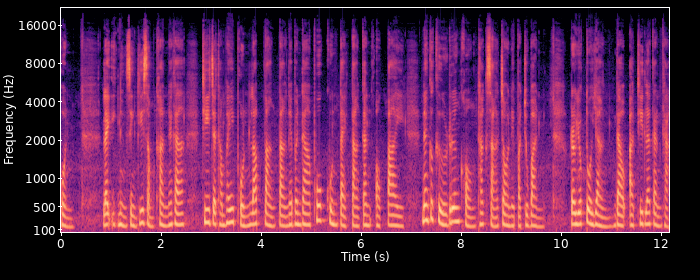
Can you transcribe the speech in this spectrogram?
คน และอีกหนึ่งสิ่งที่สำคัญนะคะ ที่จะทำให้ผลลัพธ์ต่างๆ ในบรรดาพวกคุณแตกต่างกันออกไป นั่นก็คือเรื่องของทักษะจรในปัจจุบัน เรายกตัวอย่างดาวอาทิตย์แล้วกันค่ะ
